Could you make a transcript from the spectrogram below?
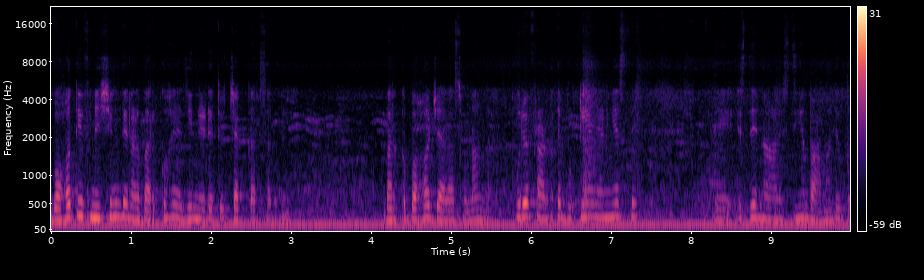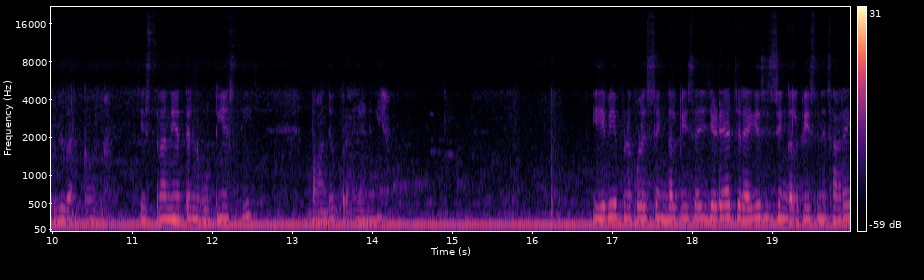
ਬਹੁਤ ਹੀ ਫਿਨਿਸ਼ਿੰਗ ਦੇ ਨਾਲ ਵਰਕ ਹੋਇਆ ਜੀ, ਨੇੜੇ ਤੋਂ ਚੈੱਕ ਕਰ ਸਕਦੇ ਹੋ। ਵਰਕ ਬਹੁਤ ਜ਼ਿਆਦਾ ਸੋਹਣਾ ਹੈਗਾ ਪੂਰੇ ਫਰੰਟ ਤੇ ਬੂਟੀਆਂ ਆ ਜਾਣਗੀਆਂ ਇਸ ਤੇ ਤੇ ਇਸ ਦੇ ਨਾਲ ਇਸ ਦੀਆਂ ਬਾਹਾਂ ਦੇ ਉੱਪਰ ਵੀ ਵਰਕ ਆਊਗਾ ਇਸ ਤਰ੍ਹਾਂ ਦੀਆਂ ਤਿੰਨ ਬੂਟੀਆਂ ਇਸ ਦੀ ਬਾਹਾਂ ਦੇ ਉੱਪਰ ਆ ਜਾਣਗੀਆਂ। ਇਹ ਵੀ ਆਪਣੇ ਕੋਲੇ ਸਿੰਗਲ ਪੀਸ ਹੈ ਜੀ, ਜਿਹੜੇ ਅੱਜ ਰਹਿ ਗਏ ਸੀ ਸਿੰਗਲ ਪੀਸ ਨੇ ਸਾਰੇ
